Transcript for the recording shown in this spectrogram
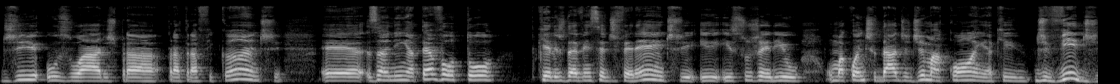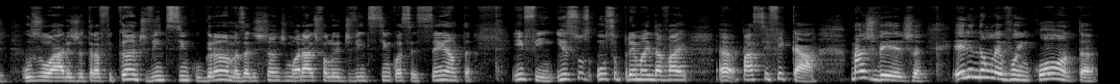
de usuários para traficante, é, Zanin até votou que eles devem ser diferentes e, e, sugeriu uma quantidade de maconha que divide usuários de traficante, 25 gramas, Alexandre de Moraes falou de 25 a 60, enfim, isso o Supremo ainda vai é, pacificar. Mas veja, ele não levou em conta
